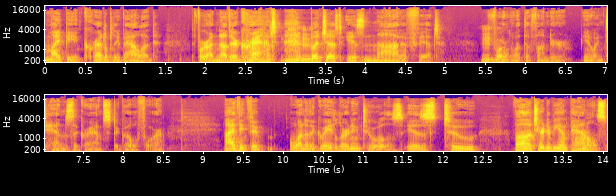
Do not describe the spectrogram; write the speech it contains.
might be incredibly valid for another grant, but just is not a fit for what the funder, you know, intends the grants to go for. I think that one of the great learning tools is to volunteer to be on panels.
